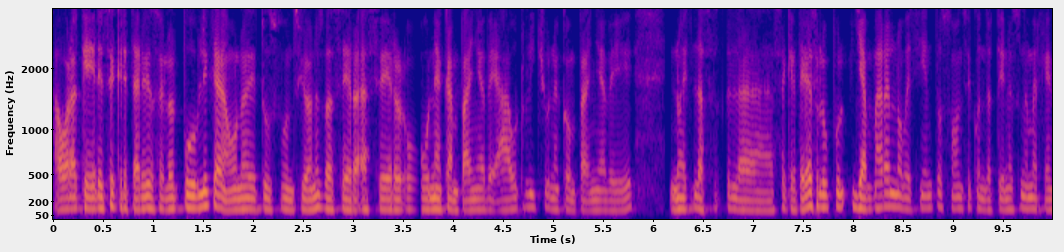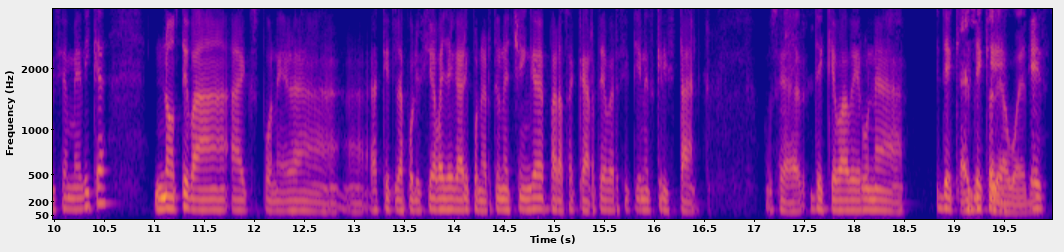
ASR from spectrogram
Ahora que eres secretario de Salud Pública, una de tus funciones va a ser hacer una campaña de outreach, una campaña de no, la, la Secretaría de Salud Pública, llamar al 911 cuando tienes una emergencia médica, no te va a exponer a, a, a, que la policía va a llegar y ponerte una chinga para sacarte a ver si tienes cristal. O sea, de que va a haber una, de, Eso de que bueno. es,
